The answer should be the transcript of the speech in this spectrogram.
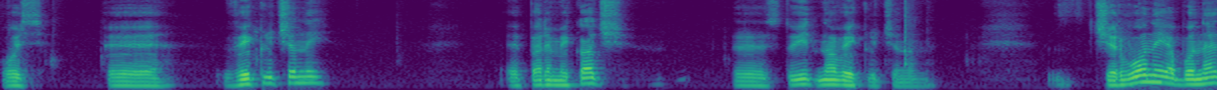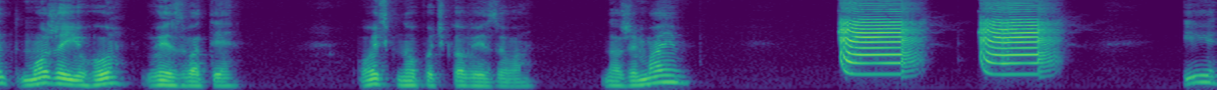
ось е, виключений, е, перемикач стоїть на виключеному. Червоний абонент може його визвати. Ось кнопочка визова. Нажимаємо. І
